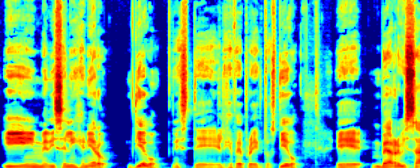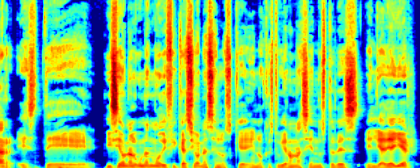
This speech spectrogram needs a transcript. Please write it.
Y me dice el ingeniero, Diego, este, el jefe de proyectos, Diego, eh, ve a revisar, este, hicieron algunas modificaciones en, los que, en lo que estuvieron haciendo ustedes el día de ayer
